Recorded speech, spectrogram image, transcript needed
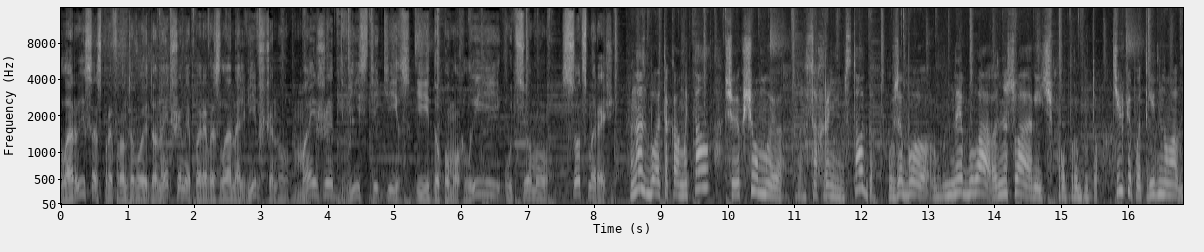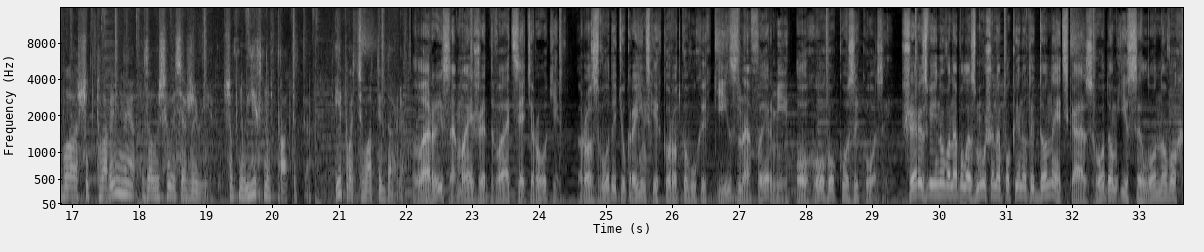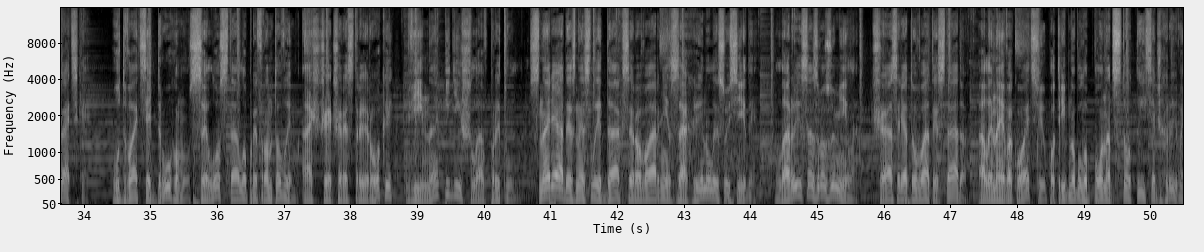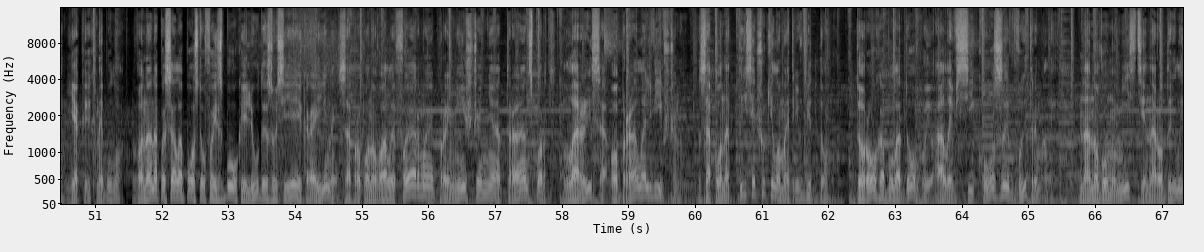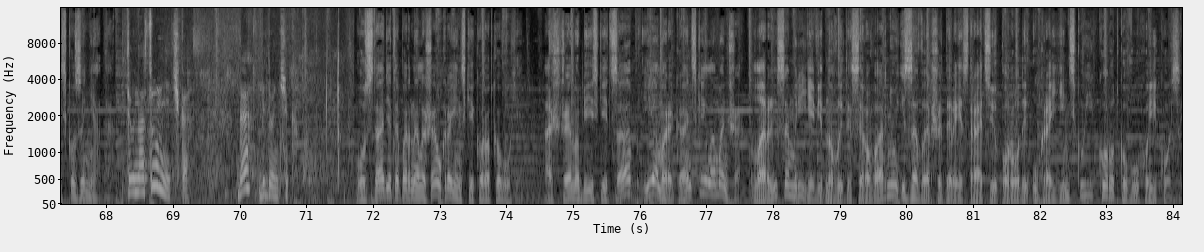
Лариса з прифронтової Донеччини перевезла на Львівщину майже 200 кіз і допомогли їй у цьому соцмережі. У нас була така мета, що якщо ми сохранимо стадо, вже не була не йшла річ про прибуток. Тільки потрібно було, щоб тварини залишилися живі, щоб ну, їх не втратити і працювати далі. Лариса майже 20 років розводить українських коротковухих кіз на фермі Огого Кози-Кози. Через війну вона була змушена покинути Донецьк, а згодом і село Новохацьке. У 22-му село стало прифронтовим, а ще через три роки війна підійшла в притул. Снаряди знесли дах сироварні, загинули сусіди. Лариса зрозуміла, час рятувати стадо, але на евакуацію потрібно було понад 100 тисяч гривень, яких не було. Вона написала пост у Фейсбук, і люди з усієї країни запропонували ферми, приміщення, транспорт. Лариса обрала Львівщину за понад тисячу кілометрів від дому. Дорога була довгою, але всі кози витримали. На новому місці народились козенята. Це у нас умнічка, да, бідончик? У стаді тепер не лише українські коротковухи, а ще нобійський цап і американський ламанча. Лариса мріє відновити сироварню і завершити реєстрацію породи української коротковухої кози.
